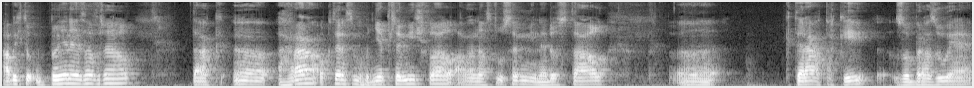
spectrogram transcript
abych to úplně nezavřel, tak hra, o které jsem hodně přemýšlel, ale na stůl jsem ji nedostal, která taky zobrazuje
